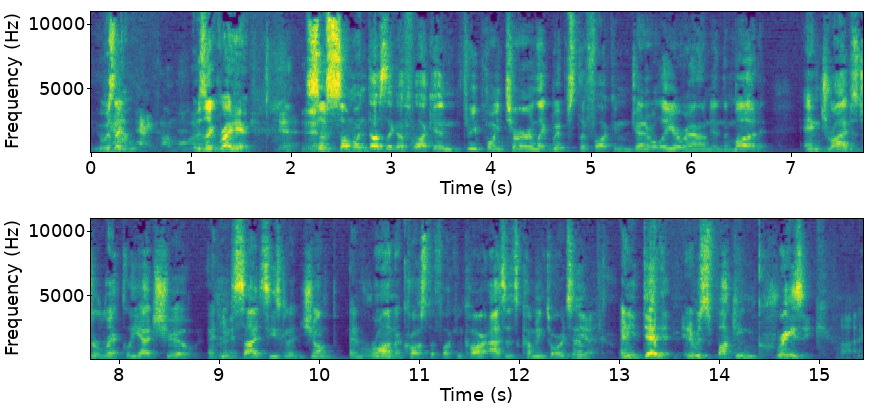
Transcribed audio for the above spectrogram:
It was like Hank, I'm on it was like right here. Yeah. So someone does like a fucking three point turn, like whips the fucking General Lee around in the mud and drives directly at Shu. And he Right. decides he's gonna jump and run across the fucking car as it's coming towards him. Yeah. And he did it. It was fucking crazy. God.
